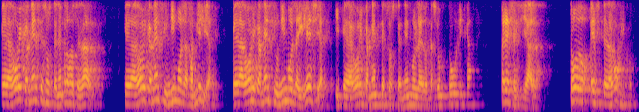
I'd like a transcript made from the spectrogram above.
Pedagógicamente sostenemos la sociedad, Pedagógicamente unimos la familia, pedagógicamente unimos la iglesia y pedagógicamente sostenemos la educación pública presencial. Todo es pedagógico.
